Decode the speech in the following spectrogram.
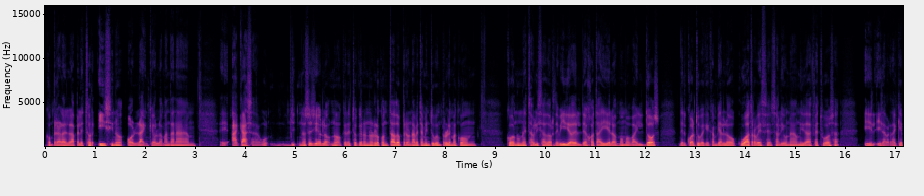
comprar el Apple Store y si no, online, que os lo mandan a, eh, casa. No sé si os lo, no, creo esto que no, no, lo he contado, pero una vez también tuve un problema con, con un estabilizador de vídeo del DJI, el Osmo Mobile 2, del cual tuve que cambiarlo cuatro veces, salió una unidad defectuosa y, la verdad que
